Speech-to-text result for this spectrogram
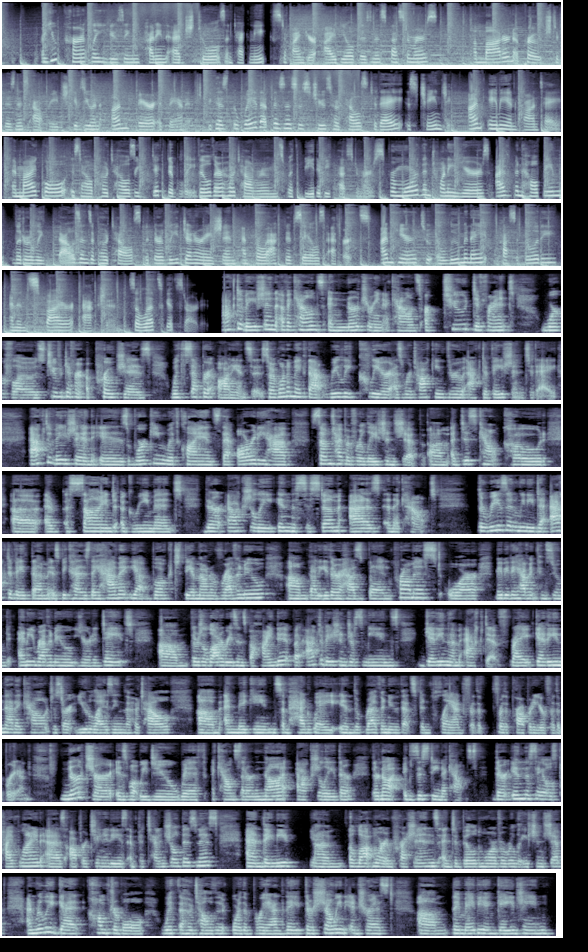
Are you currently using cutting edge tools and techniques to find your ideal business customers? A modern approach to business outreach gives you an unfair advantage because the way that businesses choose hotels today is changing. I'm Amy Infante, and my goal is to help hotels predictably fill their hotel rooms with B2B customers. For more than 20 years, I've been helping literally thousands of hotels with their lead generation and proactive sales efforts. I'm here to illuminate possibility and inspire action. So let's get started. Activation of accounts and nurturing accounts are two different workflows, two different approaches with separate audiences. So I want to make that really clear as we're talking through activation today. Activation is working with clients that already have some type of relationship, um, a discount code, uh, a, a signed agreement. They're actually in the system as an account. The reason we need to activate them is because they haven't yet booked the amount of revenue um, that either has been promised or maybe they haven't consumed any revenue year to date. Um, there's a lot of reasons behind it, but activation just means getting them active, right? Getting that account to start utilizing the hotel um, and making some headway in the revenue that's been planned for the for the property or for the brand. Nurture is what we do with accounts that are not actually they're they're not existing accounts they're in the sales pipeline as opportunities and potential business and they need um, a lot more impressions and to build more of a relationship and really get comfortable with the hotel or the brand. They they're showing interest um, they may be engaging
